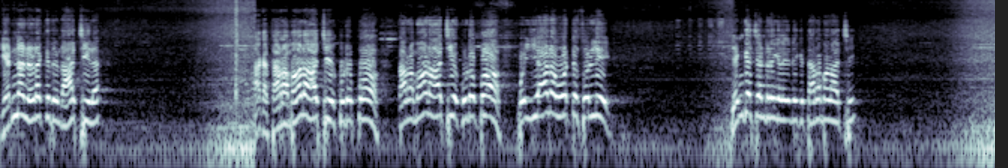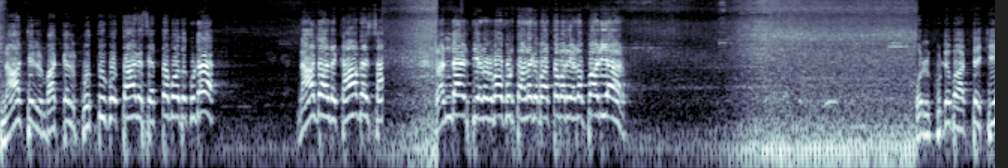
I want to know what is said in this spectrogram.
என்ன நடக்குது இந்த ஆட்சியில? நாங்க தரமான ஆட்சியை கொடுப்போம். தரமான ஆட்சியை கொடுப்போம். பொய்யான ஓட்டு சொல்லி எங்க சென்றீங்க இன்னைக்கு தரமனாச்சு? நாட்டில் மக்கள் கொத்து கொத்தாக செத்த போது கூட நாடாடு காத ரெண்டாயிரத்தி இருநூறு ரூபாய் கொடுத்து அழகு பார்த்தவர் எடப்பாடியார். ஒரு குடும்ப அட்டைக்கு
